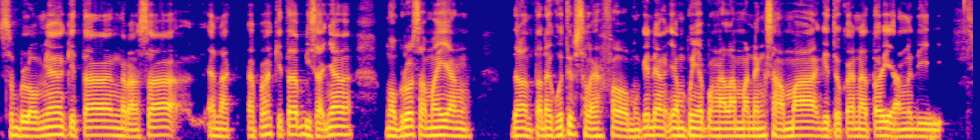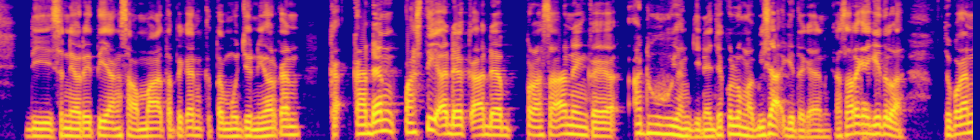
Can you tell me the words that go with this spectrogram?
sebelumnya kita ngerasa enak apa kita bisanya ngobrol sama yang dalam tanda kutip selevel. Mungkin yang yang punya pengalaman yang sama gitu kan atau yang di di seniority yang sama tapi kan ketemu junior kan ka- kadang pasti ada ada perasaan yang kayak aduh yang gini aja kok lu nggak bisa gitu kan. Kasarnya kayak gitulah. Coba kan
